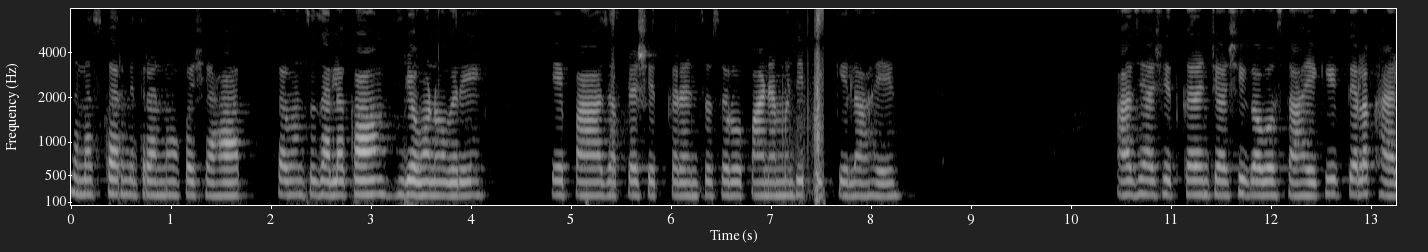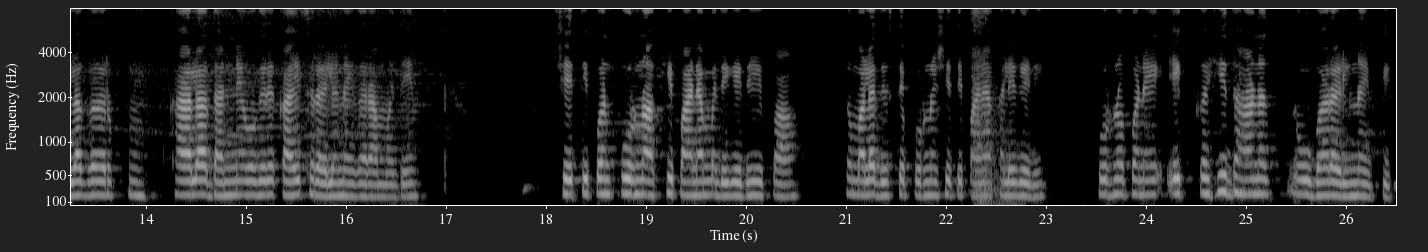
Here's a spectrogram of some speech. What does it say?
नमस्कार मित्रांनो कसे आहात? सर्वांचं झालं का जेवण वगैरे? हे पहा आज आपल्या शेतकऱ्यांचं सर्व पाण्यामध्ये पीक केलं आहे. आज ह्या शेतकऱ्यांची अशी अवस्था आहे की त्याला खायला घर खायला धान्य वगैरे काहीच राहिलं नाही घरामध्ये. शेती पण पूर्ण अख्खी पाण्यामध्ये गेली. हे पहा तुम्हाला दिसते पूर्ण शेती पाण्याखाली गेली. पूर्णपणे एकही धानच उभा राहिलं नाही पीक.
